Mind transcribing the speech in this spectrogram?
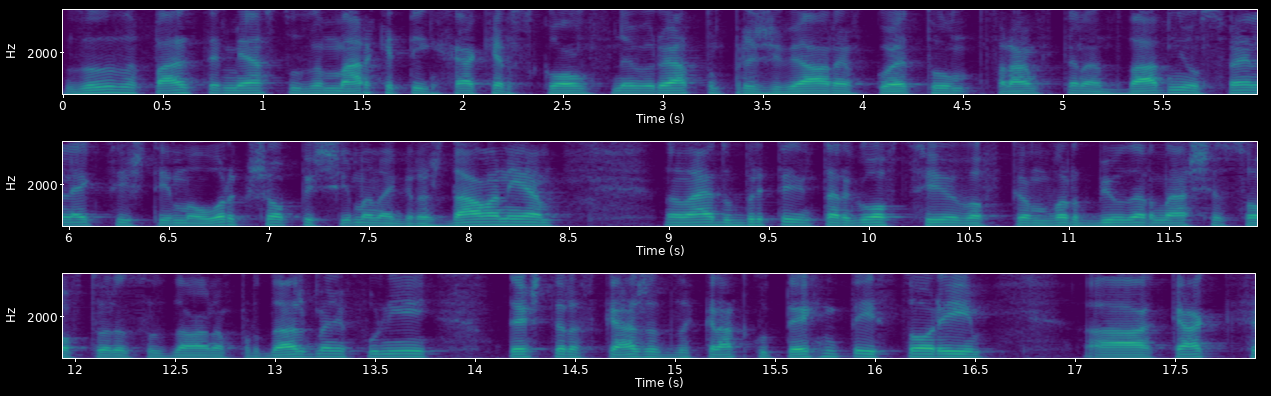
за да запазите място за маркетинг Hackers Conf, невероятно преживяване, в което в рамките на два дни, освен лекции, ще има workshop ще има награждавания на най-добрите ни търговци в Convert Builder, нашия софтуер за създаване на продажбени фунии. Те ще разкажат за кратко техните истории, как,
